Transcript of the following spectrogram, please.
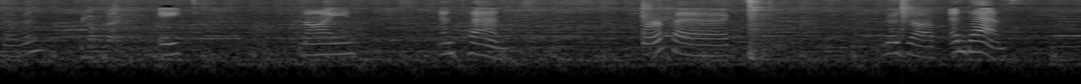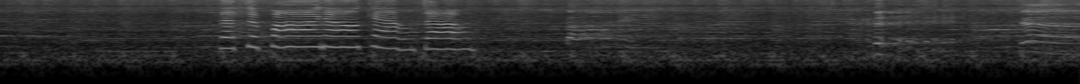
seven, Pick up nine. eight, nine, and ten. Perfect. Good job. And dance. That's the final countdown. Yeah.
